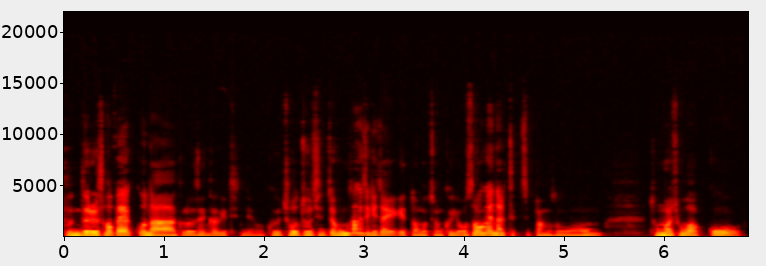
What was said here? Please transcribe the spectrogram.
분들을 섭외했구나 그런 생각이 드네요. 그 저도 진짜 홍상지 기자 얘기했던 것처럼 그 여성의 날 특집 방송 정말 좋았고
